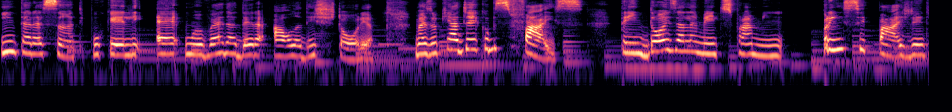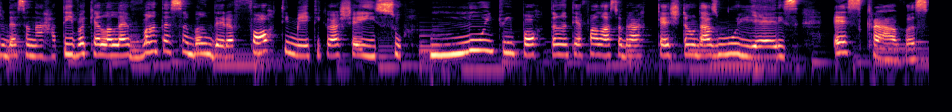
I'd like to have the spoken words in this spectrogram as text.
interessante porque ele é uma verdadeira aula de história. Mas o que a Jacobs faz? Tem dois elementos para mim principais dentro dessa narrativa que ela levanta essa bandeira fortemente, que eu achei isso muito importante, é falar sobre a questão das mulheres escravas,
